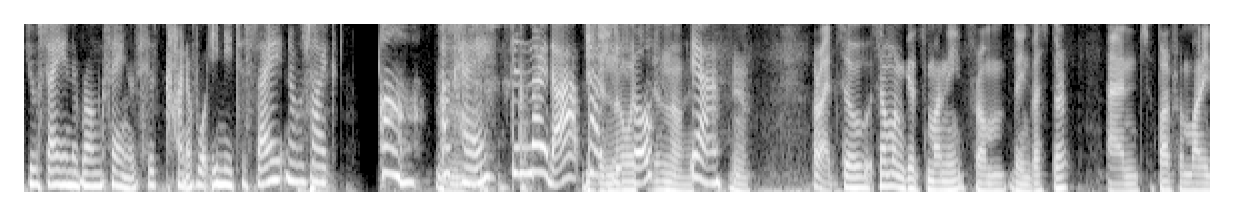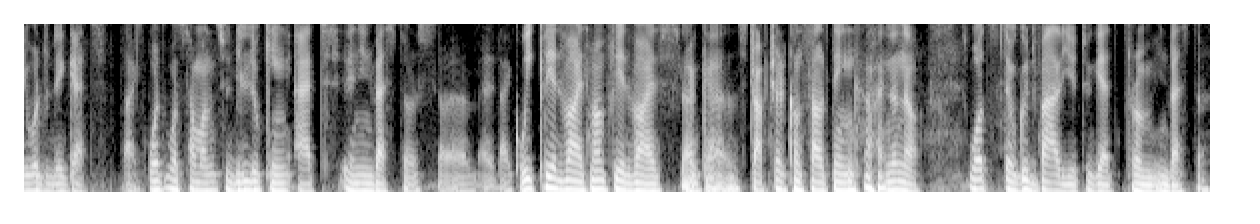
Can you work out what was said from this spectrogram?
you're saying the wrong thing. This is kind of what you need to say. And I was hmm. like, ah, okay. Didn't know that. You That's didn't know what useful. you didn't know. Yeah. Yeah. All right. So someone gets money from the investor, and apart from money, what do they get? Like what, what someone should be looking at in investors, uh, like weekly advice, monthly advice, like uh, structured consulting. I don't know. What's the good value to get from investor?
